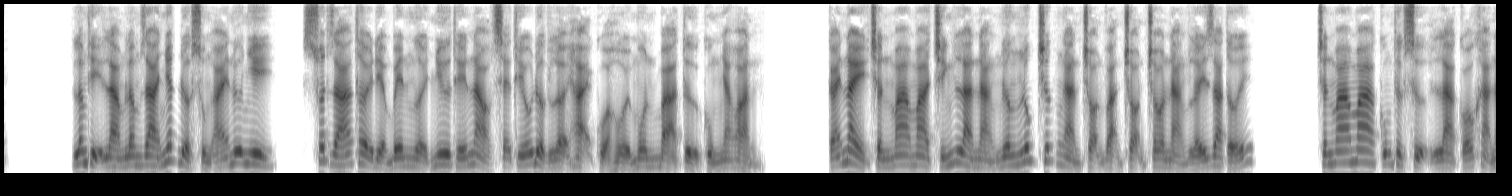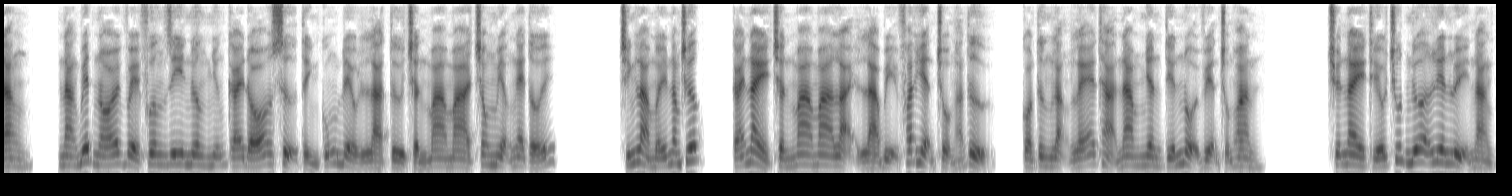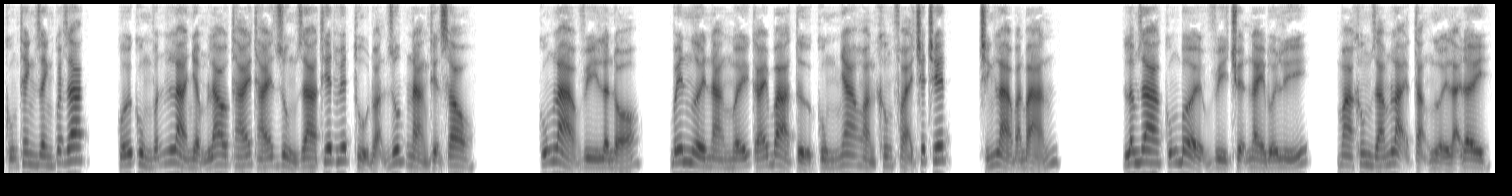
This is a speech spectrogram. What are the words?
Lâm thị làm lâm gia nhất được sủng ái nữ nhi, xuất giá thời điểm bên người như thế nào sẽ thiếu được lợi hại của hồi môn bà tử cùng nha hoàn. Cái này Trần Ma Ma chính là nàng nương lúc trước ngàn chọn vạn chọn cho nàng lấy ra tới. Trần Ma Ma cũng thực sự là có khả năng, nàng biết nói về Phương Di nương những cái đó sự tình cũng đều là từ Trần Ma Ma trong miệng nghe tới. Chính là mấy năm trước, cái này Trần Ma Ma lại là bị phát hiện trộm hắn tử, còn từng lặng lẽ thả nam nhân tiến nội viện trộm hoan. Chuyện này thiếu chút nữa liên lụy nàng cũng thanh danh quét rác, cuối cùng vẫn là nhậm lao thái thái dùng ra thiết huyết thủ đoạn giúp nàng thiện sau. Cũng là vì lần đó, bên người nàng mấy cái bà tử cùng nha hoàn không phải chết chết, chính là bán bán. Lâm gia cũng bởi vì chuyện này đối lý, mà không dám lại tặng người lại đây.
